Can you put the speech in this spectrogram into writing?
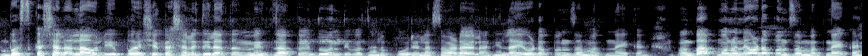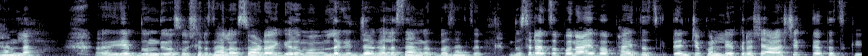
बस कशाला लावली पैसे कशाला दिला तर मी जातोय. दोन दिवस झालं पोरीला सोडायला हिला एवढं पण जमत नाही का? मग बाप म्हणून एवढं पण जमत नाही का ह्यांना? एक दोन दिवस उशीर झाला सोडायला गेलं म्हणून लगेच जगाला सांगत बसायचं. दुसऱ्याचं पण आईबाप आहेतच की त्यांची पण लेकरं शाळा शिकतातच की.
